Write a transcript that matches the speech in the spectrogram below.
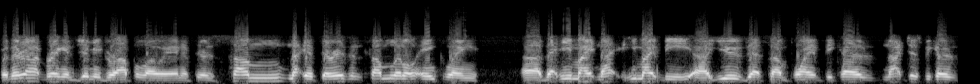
but they're not bringing Jimmy Garoppolo in if there's some if there isn't some little inkling uh, that he might not he might be uh, used at some point because not just because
